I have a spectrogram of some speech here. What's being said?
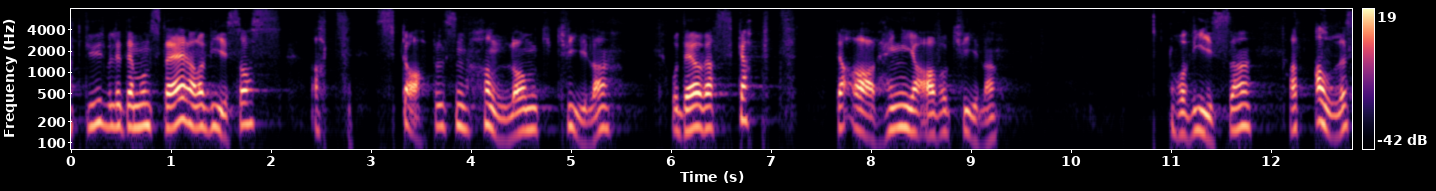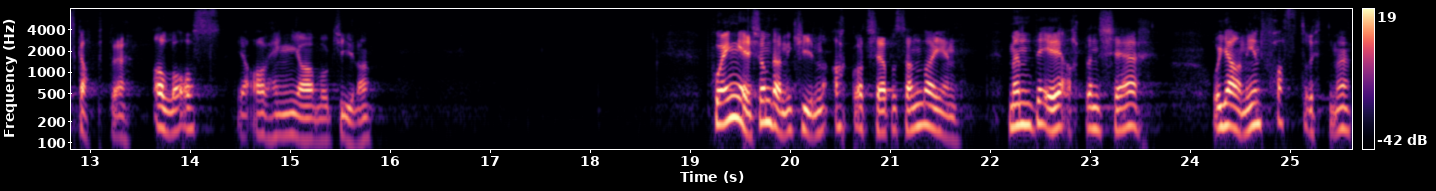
at Gud ville demonstrere eller vise oss at skapelsen handler om hvile. Og det å være skapt det er avhengig av å hvile. Og å vise at alle skapte, alle oss, er avhengige av å hvile. Poenget er ikke om denne hvilen akkurat skjer på søndagen men det er at den skjer, og gjerne i en fast rytme.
